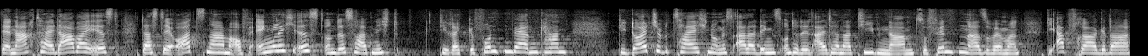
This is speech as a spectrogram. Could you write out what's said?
Der Nachteil dabei ist, dass der Ortsname auf Englisch ist und deshalb nicht direkt gefunden werden kann. Die deutsche Bezeichnung ist allerdings unter den alternativen Namen zu finden. Also wenn man die Abfrage da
